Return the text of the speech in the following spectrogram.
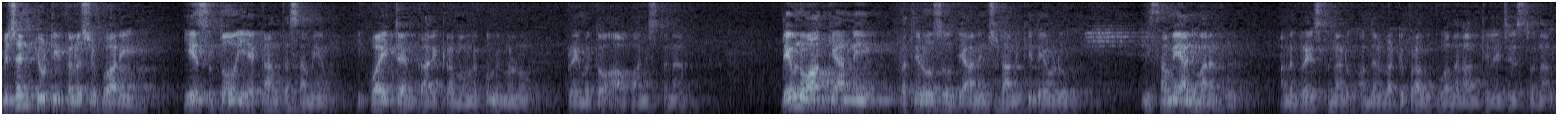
విజన్ క్యూటీ ఫెలోషిప్ వారి యేసుతో ఏకాంత సమయం ఈ క్వైట్ టైం కార్యక్రమంలో మిమ్మల్ని ప్రేమతో ఆహ్వానిస్తున్నాను. దేవుని వాక్యాన్ని ప్రతిరోజు ధ్యానించడానికి దేవుడు ఈ సమయాన్ని మనకు అనుగ్రహిస్తున్నాడు. అందుని బట్టి ప్రభుకు వందనాలు తెలియజేస్తున్నాను.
